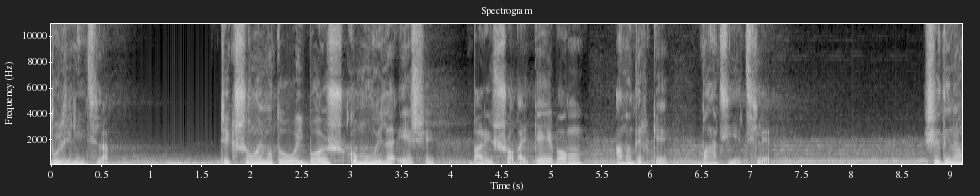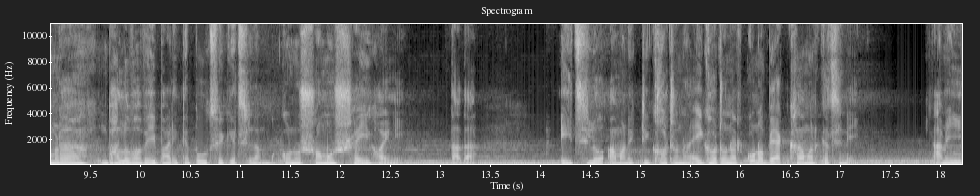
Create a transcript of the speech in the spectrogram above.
তুলে নিয়েছিলাম। ঠিক সময় মতো ওই বয়স্ক মহিলা এসে বাড়ির সবাইকে এবং আমাদেরকে বাঁচিয়েছিলেন। সেদিন আমরা ভালোভাবেই বাড়িতে পৌঁছে গেছিলাম, কোনো সমস্যাই হয়নি, দাদা। এই ছিল আমার একটি ঘটনা। এই ঘটনার কোনো ব্যাখ্যা আমার কাছে নেই। আমি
